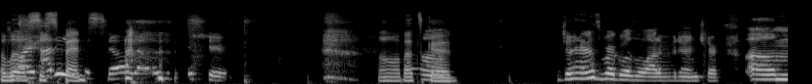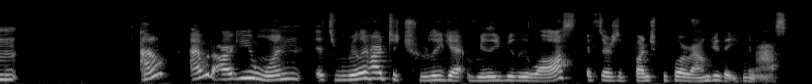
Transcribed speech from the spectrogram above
A little Like, I didn't even suspense. know that was an issue. Oh, that's Um, good. Johannesburg was a lot of adventure. Um, I don't. I would argue one. It's really hard to truly get really, really lost if there's a bunch of people around you that you can ask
